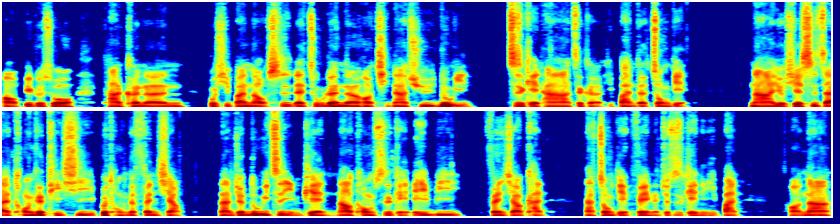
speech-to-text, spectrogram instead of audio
哦，比如说他可能补习班老师诶主任呢，哈，请他去录影，只给他这个一半的终点。那有些是在同一个体系不同的分校，那你就录一支影片，然后同时给 A、B 分校看，那终点费呢，就是给你一半。好，那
